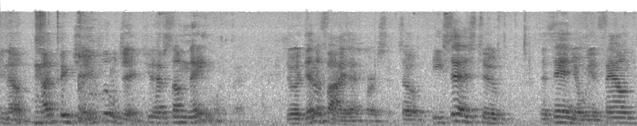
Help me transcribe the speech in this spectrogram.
you know, not Big James, Little James. You'd have some name like that to identify that person. So he says to Nathanael, we have found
